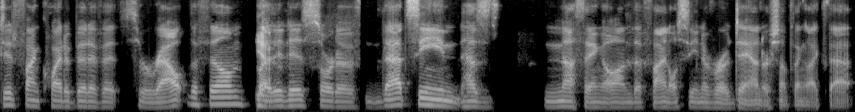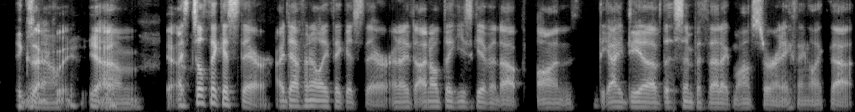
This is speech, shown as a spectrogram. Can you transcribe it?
did find quite a bit of it throughout the film, but yeah. it is sort of that scene has nothing on the final scene of Rodan or something like that. Exactly. You know? Yeah. Um, yeah. I still think it's there. I definitely think it's there. And I, I don't think he's given up on the idea of the sympathetic monster or anything like that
